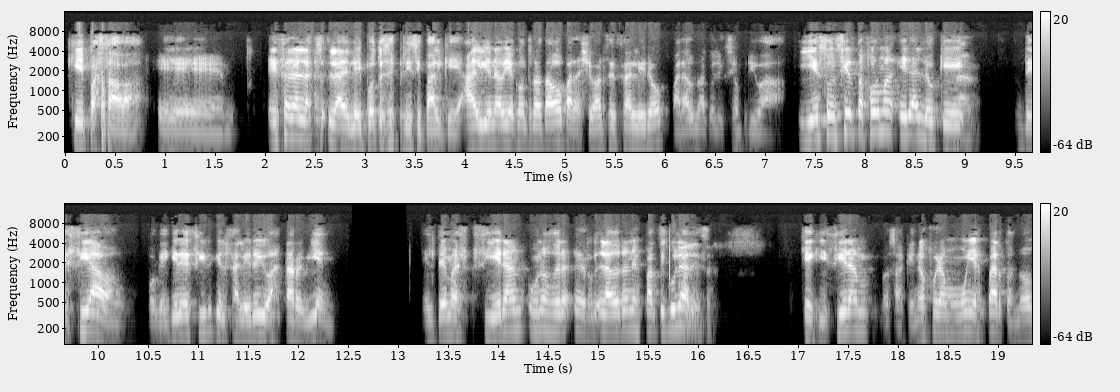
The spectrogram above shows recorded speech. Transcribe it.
¿Qué pasaba? Eh, esa era la, la- la hipótesis principal, que alguien había contratado para llevarse el salero para una colección privada. Y eso en cierta forma era lo que claro. deseaban, porque quiere decir que el salero iba a estar bien. El tema es, si eran unos eh, ladrones particulares que quisieran, o sea, que no fueran muy expertos, no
